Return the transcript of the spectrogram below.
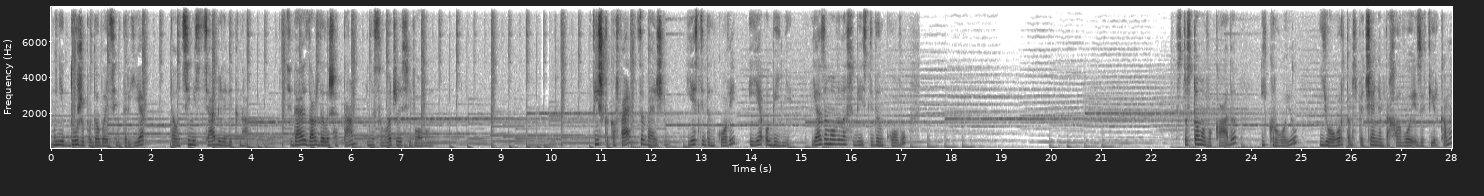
Мені дуже подобається інтер'єр та оці місця біля вікна. Сідаю завжди лише там і насолоджуюсь Львовом. Фішка кафе це вежі. Є сніданкові і є обідні. Я замовила собі сніданкову з тостом авокадо, ікрою, йогуртом з печенням та халвою і зефірками.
